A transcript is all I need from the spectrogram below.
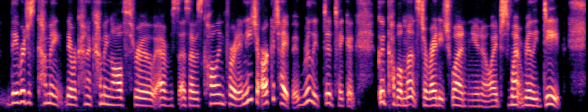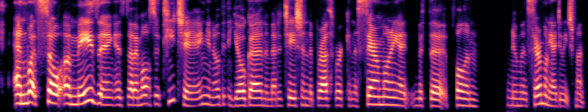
they were just coming they were kind of coming all through as, as i was calling for it and each archetype it really did take a good couple months to write each one you know i just went really deep and what's so amazing is that I'm also teaching, you know, the yoga and the meditation, the breath work and the ceremony I, with the full and new moon ceremony I do each month.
